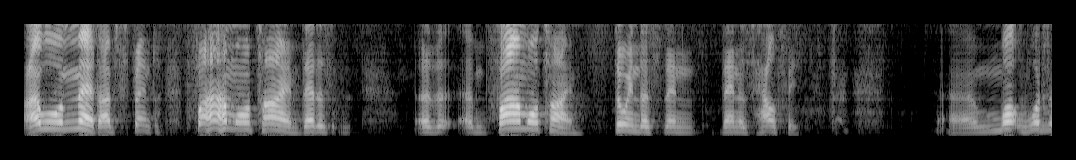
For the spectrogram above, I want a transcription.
I will admit I've spent far more time that is uh, the, um, far more time doing this than, than is healthy. um, what would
